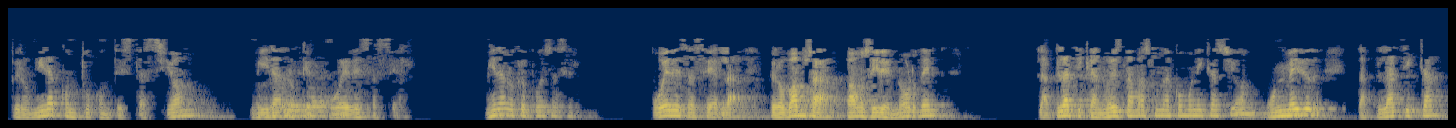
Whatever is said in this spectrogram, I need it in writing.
pero mira con tu contestación, mira lo que puedes hacer. Mira lo que puedes hacer. Puedes hacerla, pero vamos a, vamos a ir en orden. La plática no es nada más una comunicación, un medio. De, la plática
